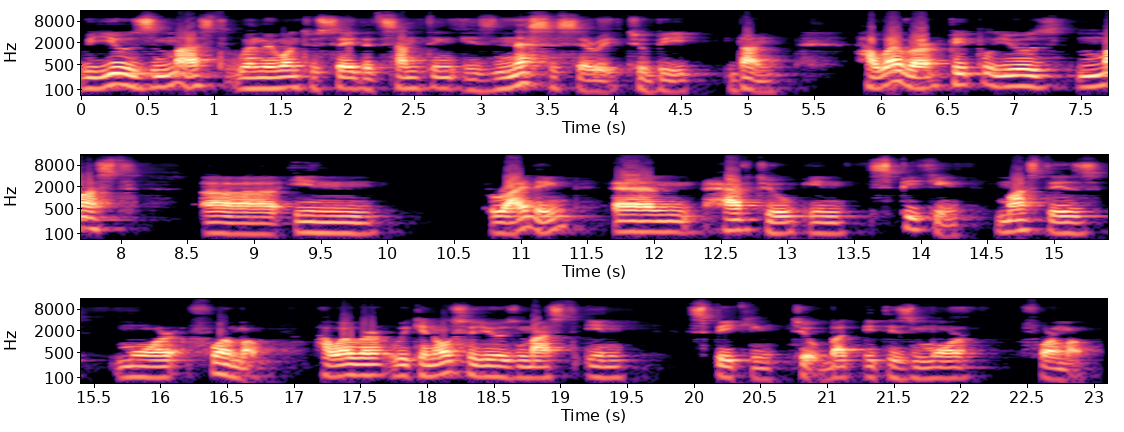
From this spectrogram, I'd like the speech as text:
We use must when we want to say that something is necessary to be done. However, people use must uh, in writing and have to in speaking. Must is more formal. However, we can also use must in speaking too, but it is more formal.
